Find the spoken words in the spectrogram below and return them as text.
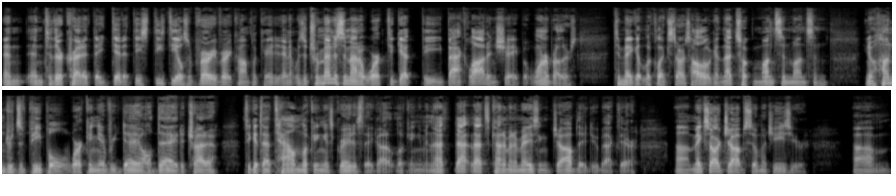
and and to their credit, they did it. These these deals are very very complicated, and it was a tremendous amount of work to get the back lot in shape at Warner Brothers to make it look like Stars Hollow again. That took months and months, and you know hundreds of people working every day, all day to try to to get that town looking as great as they got it looking. I mean that that that's kind of an amazing job they do back there. Uh, makes our job so much easier. Um,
